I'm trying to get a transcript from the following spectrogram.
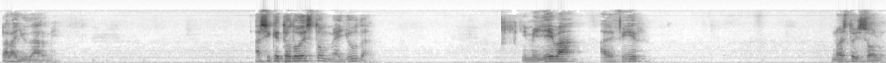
para ayudarme. Así que todo esto me ayuda y me lleva a decir, no estoy solo.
